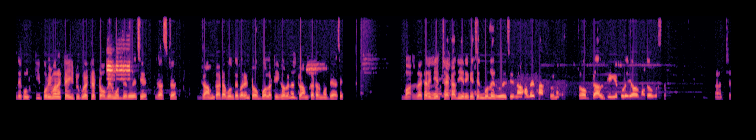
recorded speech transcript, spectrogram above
দেখুন কি পরিমাণ একটা এইটুকু একটা টবের মধ্যে রয়েছে গাছটা। ড্রাম কাটা বলতে পারেন টব বলা ঠিক হবে না ড্রাম কাটার মধ্যে আছে। বাঁশ বেখারি দিয়ে ঠেকা দিয়ে রেখেছেন বলে রয়েছে না হলে থাকতো না। সব ডাল ভেঙে পড়ে যাওয়ার মতো অবস্থা। আচ্ছা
